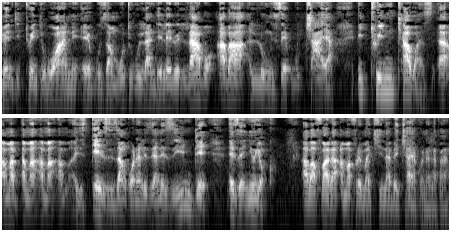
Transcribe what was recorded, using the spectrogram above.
2021 eh kuzama ukuthi kulandelelwe labo abalungise ukuchaya i-twin towers eh, ama ama ama izitezi zangkhona leziyane zinde eze-new york abafaka amafremachina bechaya khona lapha.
